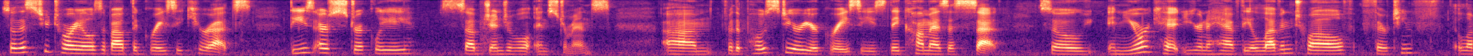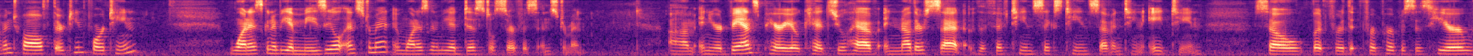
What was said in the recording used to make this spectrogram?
So this tutorial is about the Gracey curettes. These are strictly subgingival instruments. Um, for the posterior Graceys, they come as a set. So in your kit, you're going to have the 11, 12, 13, 11, 12, 13, 14. One is going to be a mesial instrument and one is going to be a distal surface instrument. Um, in your advanced perio kits, you'll have another set of the 15, 16, 17, 18. So, but for, the, for purposes here,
